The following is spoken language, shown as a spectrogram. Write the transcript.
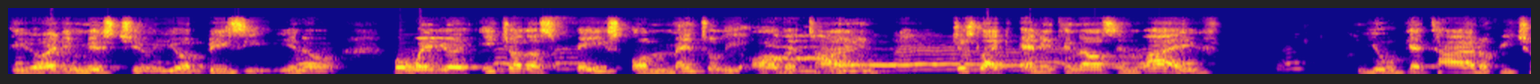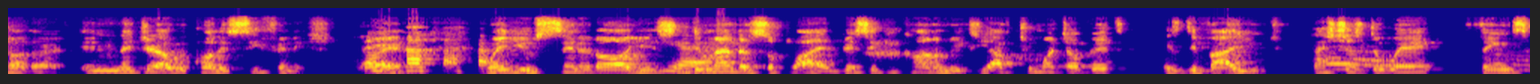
they already missed you. You're busy, you know. But when you're each other's face or mentally all the time, just like anything else in life, you will get tired of each other. In Nigeria, we call it see finish, right? when you've seen it all, you yeah. demand and supply, basic economics. You have too much of it, it's devalued. That's just the way things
